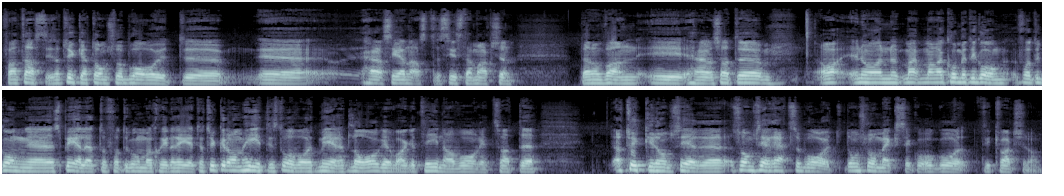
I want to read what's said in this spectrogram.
fantastiskt. Jag tycker att de såg bra ut eh, här senast, sista matchen. Där de vann i, här. Så att ja, nu har, man, man har kommit igång, fått igång eh, spelet och fått igång maskineriet. Jag tycker de hittills då varit mer ett lag än vad Argentina har varit. Så att eh, jag tycker de ser, eh, som ser rätt så bra ut. De slår Mexiko och går till kvartsfinal.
